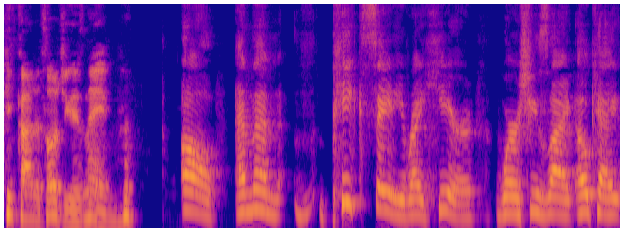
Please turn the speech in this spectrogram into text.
he kind of told you his name. Oh, and then peak Sadie right here, where she's like, okay,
